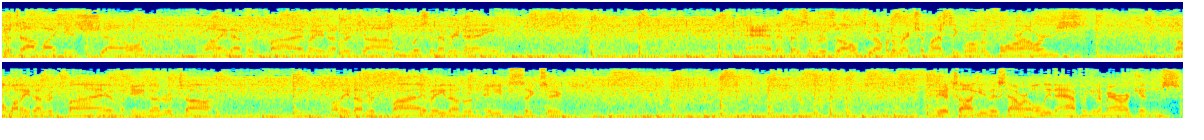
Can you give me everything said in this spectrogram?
The Tom Leykis Show. 1-800-5800-TOM. Listen every day. And if as a result you have an erection lasting more than four hours, call 1-800-5800-TOM. 1-800-5800-866. We are talking this hour only to African Americans.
